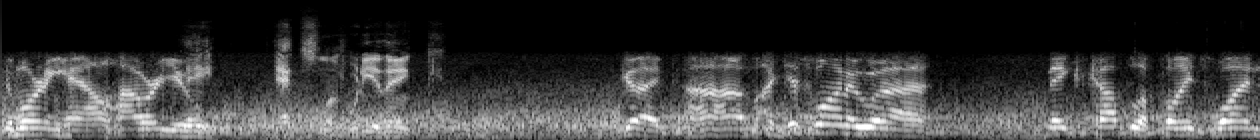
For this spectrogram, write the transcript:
Good morning, Hal. How are you? Hey, excellent. What do you think? Good. Um, I just want to uh, make a couple of points. One,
